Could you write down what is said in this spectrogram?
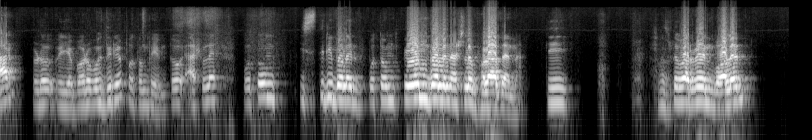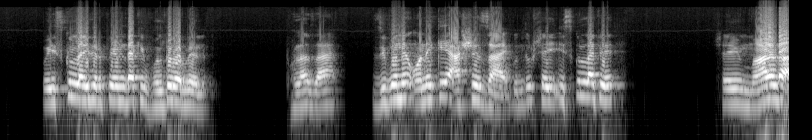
আর ছোট বড় বৌদিরও প্রথম প্রেম। তো আসলে প্রথম স্ত্রী বলেন, প্রথম প্রেম বলেন আসলে ভোলা যায় না। কি? বলতে পারবেন? বলেন। ওই স্কুল লাইফের প্রেমটা কি ভুলতে পারবেন? ভোলা যায় জীবনে অনেকে আসে যায়, কিন্তু সেই স্কুল লাইফে সেই মালটা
